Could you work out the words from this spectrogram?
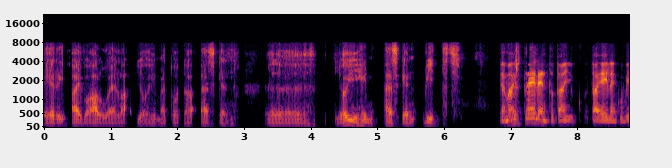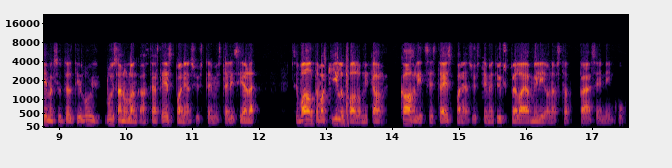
eri aivoalueilla, joihin mä tuota äsken, joihin äsken viittasin. Ja mä just eilen, tota, tai eilen, kun viimeksi juteltiin Luis Anulan kanssa tästä Espanjan systeemistä, eli siellä se valtava kilpailu, mikä kahlitsee sitä Espanjan systeemiä, että yksi pelaaja miljoonasta pääsee niin kuin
